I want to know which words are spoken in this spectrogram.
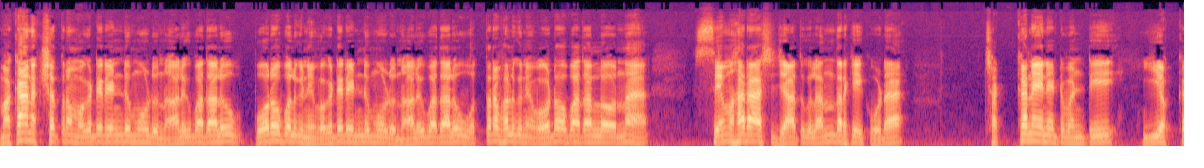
మకా నక్షత్రం ఒకటి రెండు మూడు నాలుగు పదాలు పూర్వ పలుగుని ఒకటి రెండు మూడు నాలుగు పదాలు ఉత్తర పలుగుని ఒకటో పదాల్లో ఉన్న సింహరాశి జాతకులందరికీ కూడా చక్కనైనటువంటి ఈ యొక్క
